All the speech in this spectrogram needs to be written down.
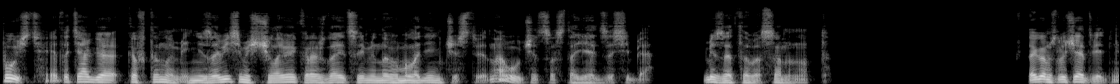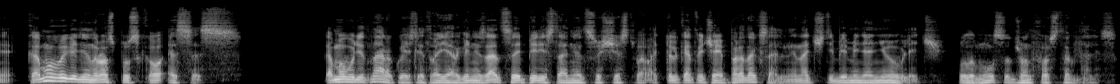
Пусть, это тяга к автономии. Независимость человека рождается именно в младенчестве. Научится стоять за себя. Без этого сомнут. В таком случае ответь мне, кому выгоден распуск ОСС? Кому будет на руку, если твоя организация перестанет существовать? Только отвечай парадоксально, иначе тебе меня не увлечь. Улыбнулся Джон Фостер Даллес.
